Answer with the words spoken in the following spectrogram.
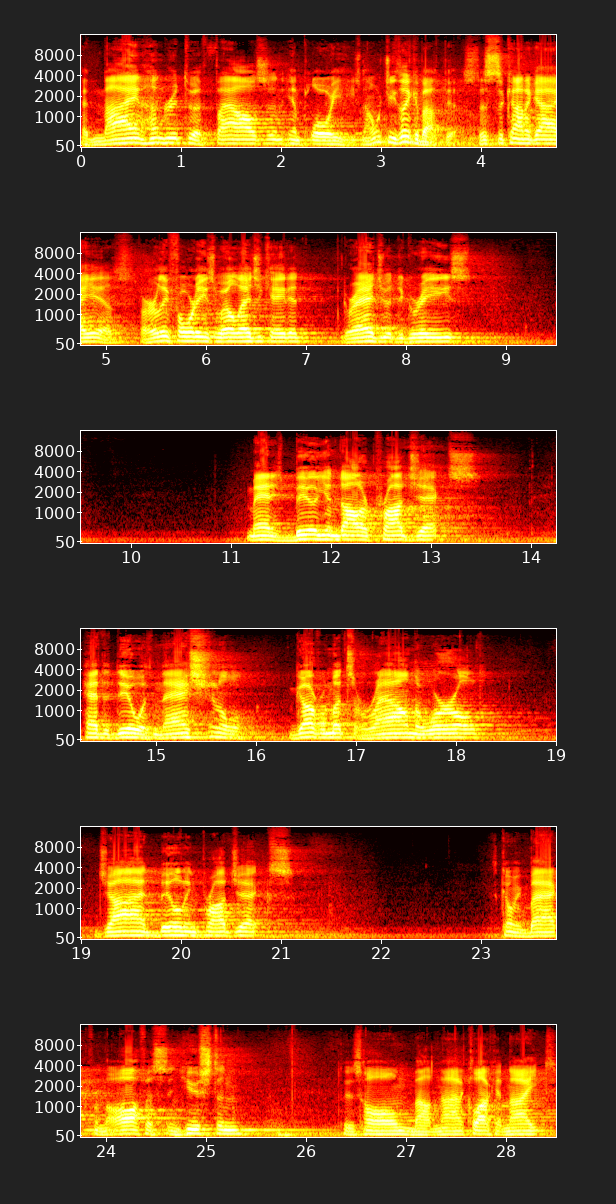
had 900 to 1,000 employees. Now, I want you think about this. This is the kind of guy he is. Early 40s, well educated, graduate degrees, managed billion dollar projects, had to deal with national governments around the world, giant building projects. He's coming back from the office in Houston to his home about 9 o'clock at night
